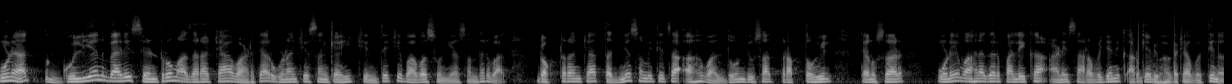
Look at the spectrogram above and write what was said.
पुण्यात गुलियन बॅरी सिंड्रोम आजाराच्या वाढत्या रुग्णांची संख्या ही चिंतेची बाब असून या संदर्भात डॉक्टरांच्या तज्ज्ञ समितीचा अहवाल दोन दिवसात प्राप्त होईल. त्यानुसार पुणे महानगरपालिका आणि सार्वजनिक आरोग्य विभागाच्या वतीनं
